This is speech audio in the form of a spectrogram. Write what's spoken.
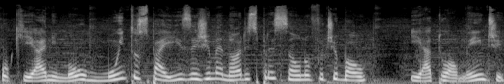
o que animou muitos países de menor expressão no futebol e atualmente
